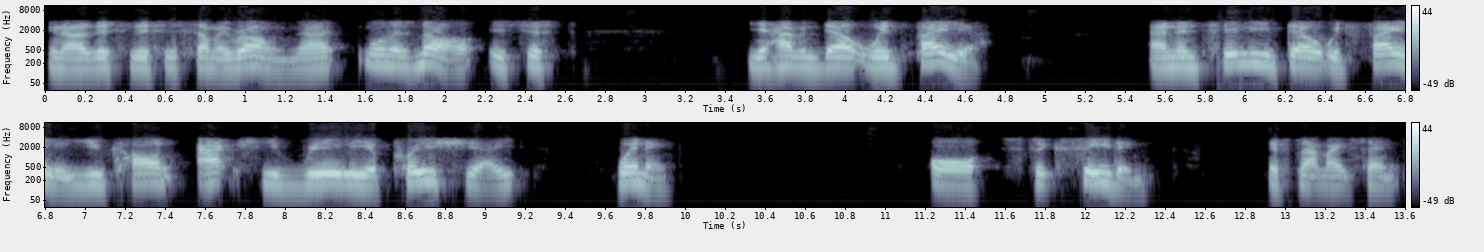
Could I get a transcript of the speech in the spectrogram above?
You know, this this is something wrong." No, well, there's not. It's just you haven't dealt with failure. And until you've dealt with failure, you can't actually really appreciate winning or succeeding, if that makes sense.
